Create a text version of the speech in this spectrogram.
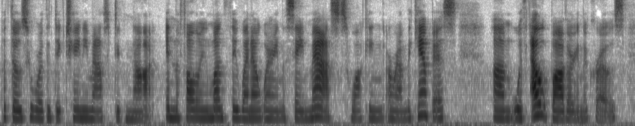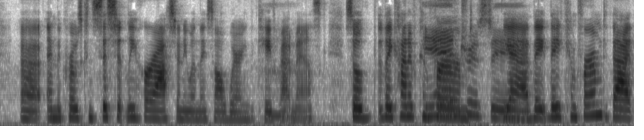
but those who wore the Dick Cheney mask did not. In the following month, they went out wearing the same masks, walking around the campus um, without bothering the crows. Uh, and the crows consistently harassed anyone they saw wearing the caveman mask. So they kind of confirmed. Interesting. Yeah, they they confirmed that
